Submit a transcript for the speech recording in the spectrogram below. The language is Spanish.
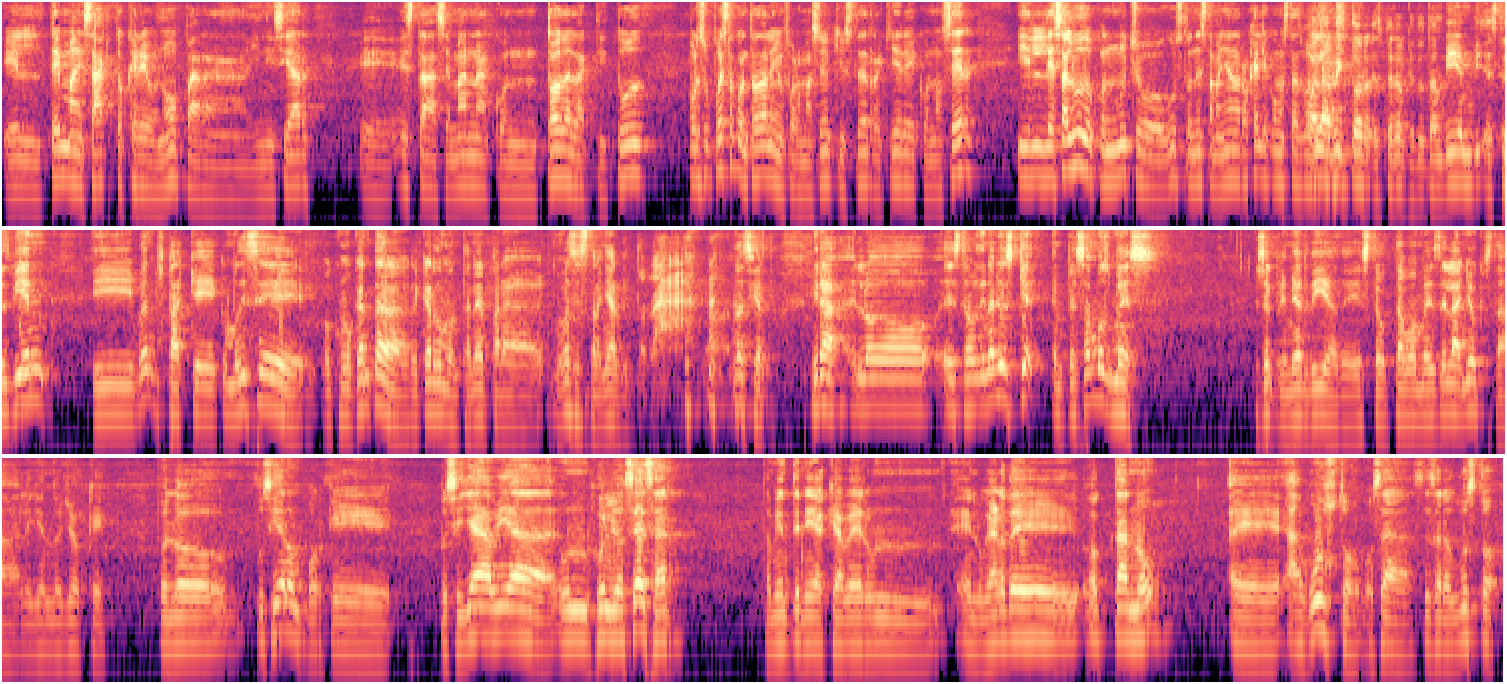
el tema exacto, creo, ¿no? Para iniciar esta semana con toda la actitud, por supuesto con toda la información que usted requiere conocer y le saludo con mucho gusto en esta mañana. Rogelio, ¿cómo estás? Hola, Víctor. Espero que tú también estés bien. Y bueno, pues para que, como dice, o como canta Ricardo Montaner, para. Me vas a extrañar, Víctor. Ah, no, es cierto. Mira, lo extraordinario es que empezamos mes. Es el primer día de este octavo mes del año que estaba leyendo yo que pues lo pusieron porque pues si ya había un Julio César, también tenía que haber un, en lugar de Octano, eh, Augusto, o sea, César Augusto,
